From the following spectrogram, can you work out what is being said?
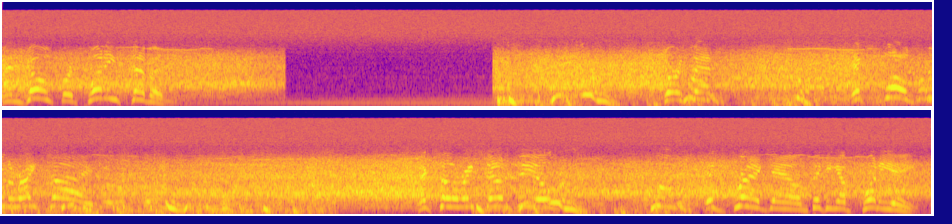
And goes for 27. Dorsett explodes to the right side. Accelerates downfield. Is dragged down, picking up 28.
